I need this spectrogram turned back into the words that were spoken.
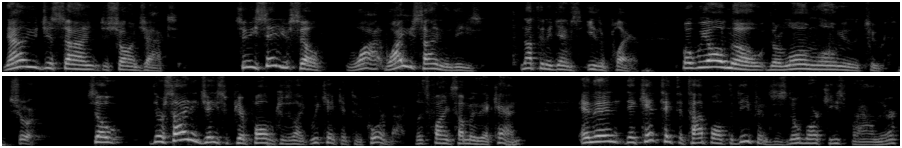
Now you just signed DeSean Jackson. So you say to yourself, why, why are you signing these? Nothing against either player. But we all know they're long, long in the tooth. Sure. So they're signing Jason Pierre Paul because like, we can't get to the quarterback. Let's find somebody that can. And then they can't take the top off the defense. There's no Marquise Brown there.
